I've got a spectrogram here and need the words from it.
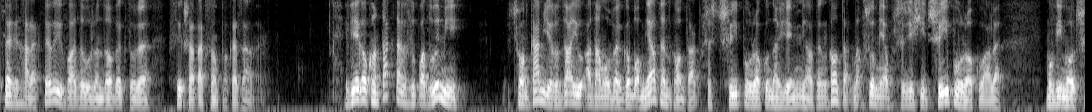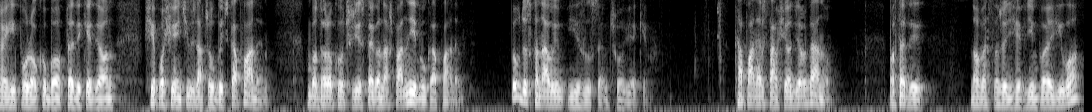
cechy charakteru i władze urzędowe, które w tych szatach są pokazane. W jego kontaktach z upadłymi członkami rodzaju Adamowego, bo miał ten kontakt, przez 3,5 roku na Ziemi miał ten kontakt. No w sumie miał 33,5 roku, ale mówimy o 3,5 roku, bo wtedy, kiedy on się poświęcił, zaczął być kapłanem bo do roku 30 nasz Pan nie był kapłanem. Był doskonałym Jezusem, człowiekiem. Kapłanem stał się od Jordanu, bo wtedy nowe stworzenie się w nim pojawiło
